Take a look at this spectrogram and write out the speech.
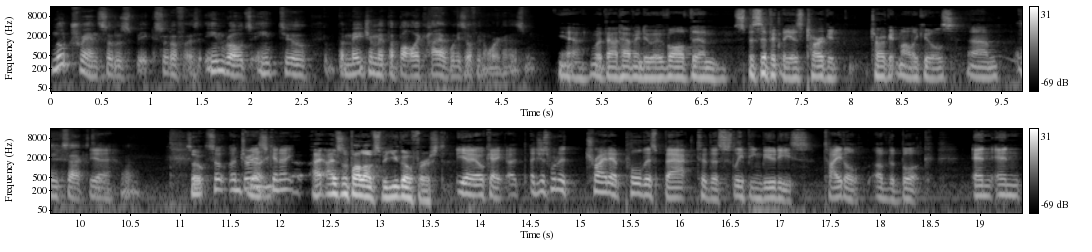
nutrients, so to speak, sort of as inroads into the major metabolic highways of an organism. Yeah, without having to evolve them specifically as target target molecules. Um, exactly. Yeah. yeah. So, so Andreas, can I? I, I have some follow ups, but you go first. Yeah, okay. I, I just want to try to pull this back to the Sleeping Beauties title of the book, and and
